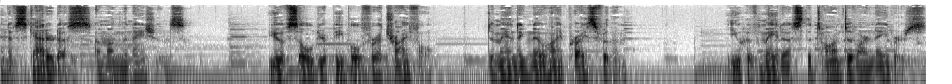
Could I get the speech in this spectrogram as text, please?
and have scattered us among the nations. You have sold your people for a trifle, demanding no high price for them. You have made us the taunt of our neighbors,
